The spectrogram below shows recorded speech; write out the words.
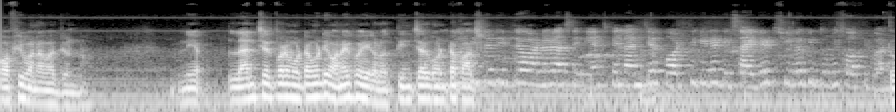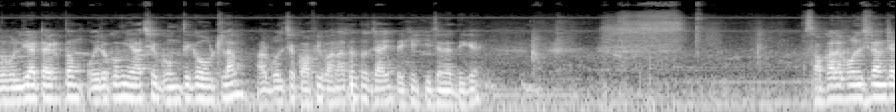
কফি বানাবার জন্য। নিয়ে লাঞ্চের পরে মোটামুটি অনেক হয়ে গেল তিন চার ঘণ্টা পাঁচ দিতে দিতে অর্ডার আসেনি। আজকে লাঞ্চের পর থেকে এটা ডিসাইডেড ছিল কি তুমি কফি বানাও। তো হলিয়াটা একদম ওই রকমই আছে ঘুম থেকে উঠলাম আর বলছে কফি বানাতে তো যাই দেখি কিচেনের দিকে। সকালে বলছিলাম যে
